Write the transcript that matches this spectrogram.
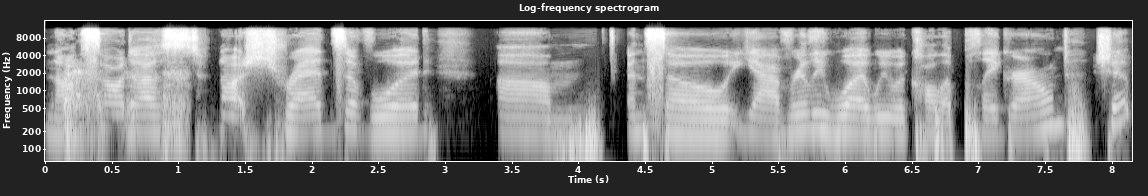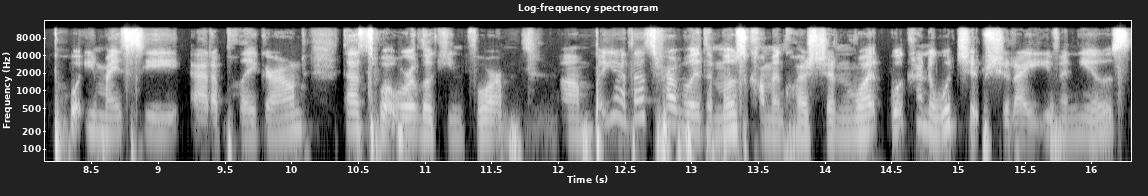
not sawdust, not shreds of wood. Um, and so, yeah, really what we would call a playground chip, what you might see at a playground. That's what we're looking for. Um, but yeah, that's probably the most common question. What, what kind of wood chip should I even use?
